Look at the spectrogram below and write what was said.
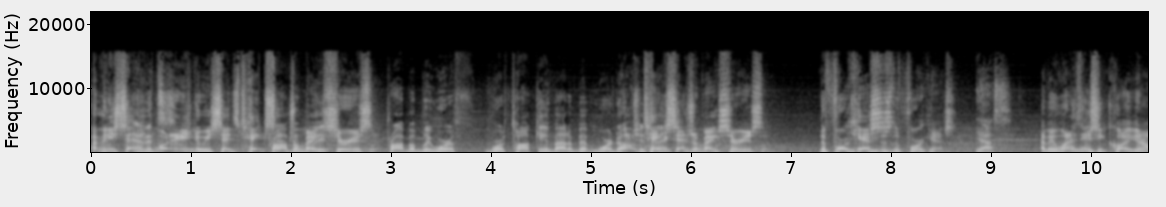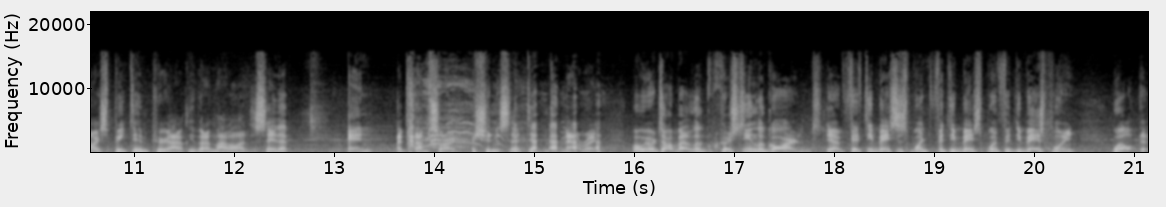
I mean, he said, what did he do? He said, take central Probably- banks seriously. Probably worth worth talking about a bit more, don't Well, you take think? central banks seriously. The forecast is the forecast. yes. I mean, one of the things he called, you know, I speak to him periodically, but I'm not allowed to say that. And I, I'm sorry, I shouldn't have said that. Didn't come out right. But we were talking about Christine Lagarde, 50 basis point, 50 basis point, 50 basis point. Well, the,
